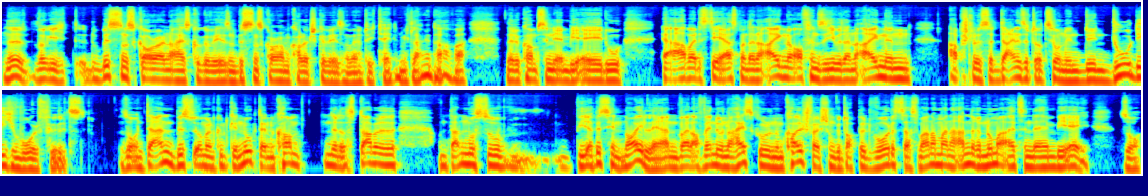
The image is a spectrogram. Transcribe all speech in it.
Ne? Wirklich, du bist ein Scorer in der Highschool gewesen, bist ein Scorer im College gewesen, wenn natürlich Tate nicht lange da war. Ne? Du kommst in die NBA, du erarbeitest dir erstmal deine eigene Offensive, deine eigenen Abschlüsse, deine Situation, in denen du dich wohlfühlst. So, und dann bist du irgendwann gut genug, dann kommt ne, das Double und dann musst du wieder ein bisschen neu lernen, weil auch wenn du in der Highschool und im College vielleicht schon gedoppelt wurdest, das war nochmal eine andere Nummer als in der NBA. So,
